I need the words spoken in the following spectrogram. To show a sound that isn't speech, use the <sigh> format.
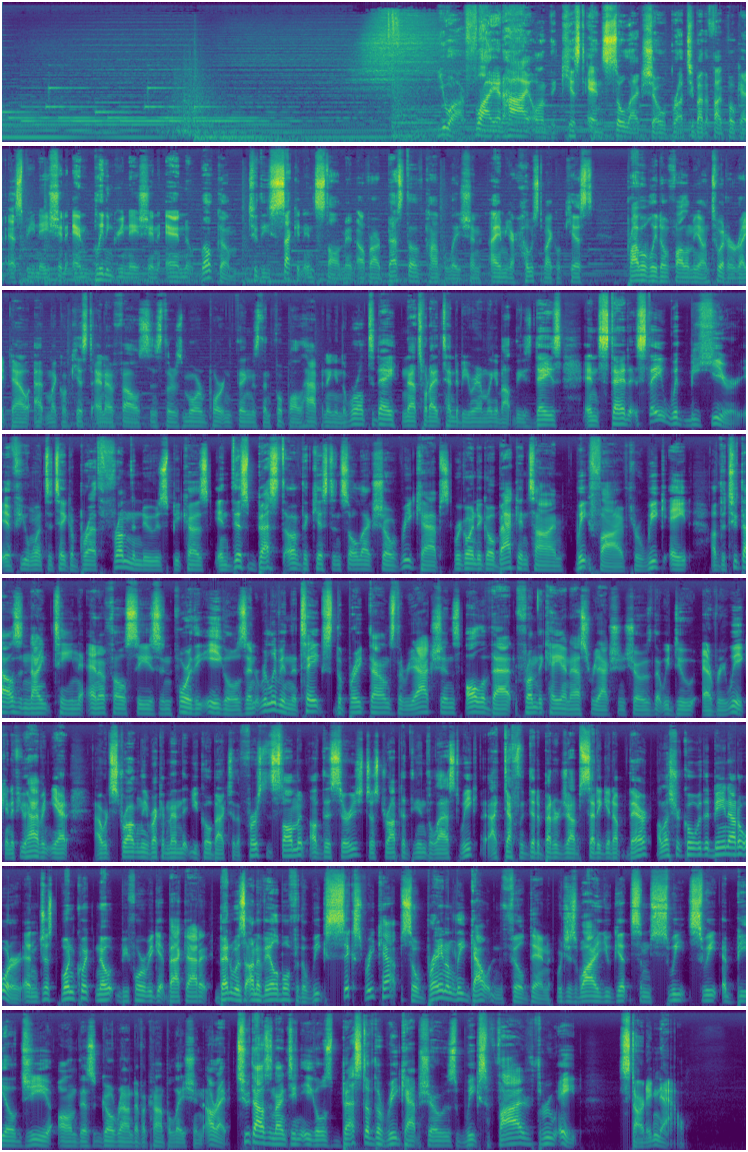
You are flying high on the Kist and Solak Show, brought to you by the fine folk at SB Nation and Bleeding Green Nation, and welcome to the second installment of our Best of compilation. I am your host, Michael Kist. Probably don't follow me on Twitter right now at Michael Kist NFL since there's more important things than football happening in the world today, and that's what I tend to be rambling about these days. Instead, stay with me here if you want to take a breath from the news because in this best of the Kist and Solak show recaps, we're going to go back in time, week 5 through week 8 of the 2019 NFL season for the Eagles and reliving the takes, the breakdowns, the reactions, all of that from the KNS reaction shows that we do every week. And if you haven't yet, I would strongly recommend that you go back to the first installment of this series, just dropped at the end of last week. I definitely did a better job setting it up there, unless you're cool with it being out of order. And just one quick note before we get back at it Ben was unavailable for the week six recap, so Brandon Lee Gowton filled in, which is why you get some sweet, sweet BLG on this go round of a compilation. All right, 2019 Eagles best of the recap shows, weeks five through eight, starting now.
